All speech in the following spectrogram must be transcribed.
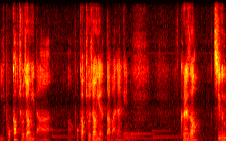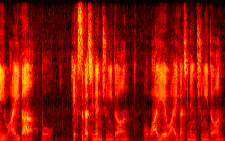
이 복합 조정이다. 어, 복합 조정이었다 만약에. 그래서 지금 이 Y가 뭐 X가 진행 중이던 뭐 Y의 Y가 진행 중이던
